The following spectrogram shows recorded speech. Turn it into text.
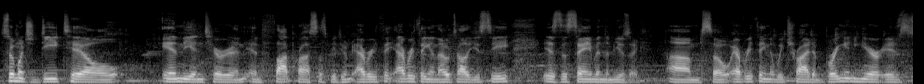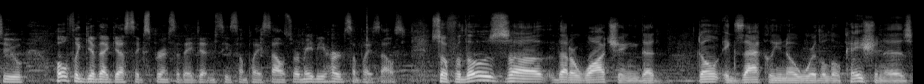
so much detail in the interior and, and thought process between everything, everything in the hotel you see is the same in the music. Um, so everything that we try to bring in here is to hopefully give that guest the experience that they didn't see someplace else or maybe heard someplace else. So for those uh, that are watching that don't exactly know where the location is,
